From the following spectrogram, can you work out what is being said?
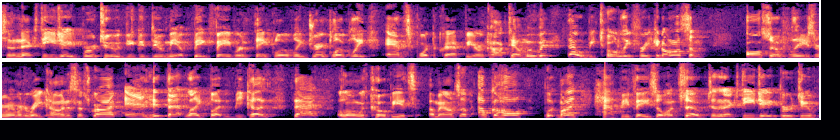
to the next DJ's Brew Tube, if you could do me a big favor and think globally, drink locally, and support the craft beer and cocktail movement, that would be totally freaking awesome. Also, please remember to rate, comment, and subscribe, and hit that like button because that, along with copious amounts of alcohol, put my happy face on. So, to the next DJ Brew Tube,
